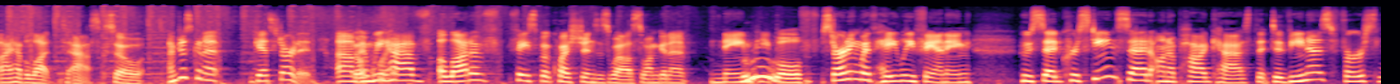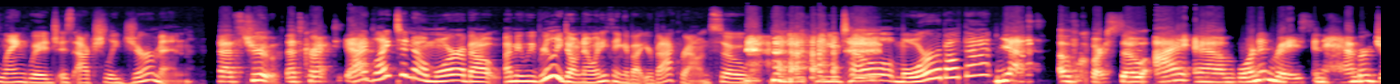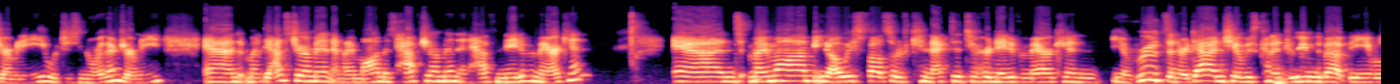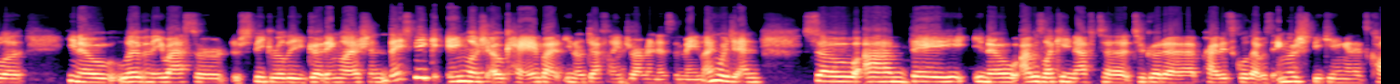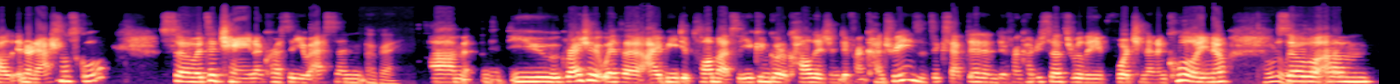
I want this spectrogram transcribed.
I have a lot to ask, so I'm just gonna get started. Um, and we it. have a lot of Facebook questions as well, so I'm gonna name Ooh. people, starting with Haley Fanning, who said Christine said on a podcast that Davina's first language is actually German. That's true. That's correct. Yeah. I'd like to know more about. I mean, we really don't know anything about your background, so can you, can you tell more about that? Yes, of course. So I am born and raised in Hamburg, Germany, which is northern Germany. And my dad's German and my mom is half German and half Native American. And my mom, you know, always felt sort of connected to her Native American, you know, roots and her dad. And she always kind of dreamed about being able to, you know, live in the US or speak really good English. And they speak English okay, but, you know, definitely German is the main language. And so um, they, you know, I was lucky enough to, to go to a private school that was English speaking and it's called International School. So it's a chain across the US. And Okay. um, you graduate with an IB diploma, so you can go to college in different countries. It's accepted in different countries, so that's really fortunate and cool, you know. Totally. So um,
